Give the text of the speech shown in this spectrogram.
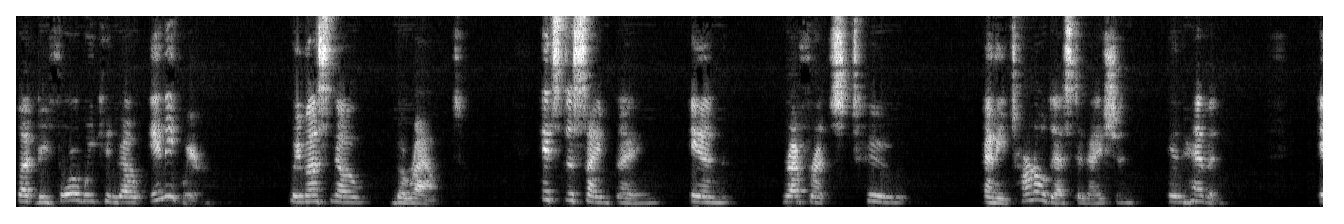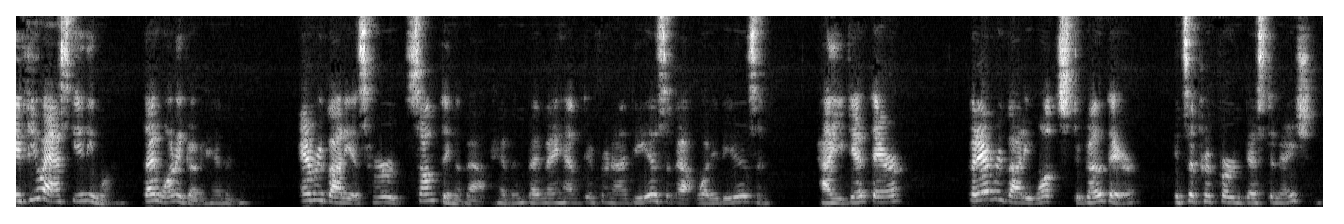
But before we can go anywhere, we must know the route. It's the same thing in reference to an eternal destination in heaven. If you ask anyone, they want to go to heaven. Everybody has heard something about heaven. They may have different ideas about what it is and how you get there, but everybody wants to go there. It's a preferred destination.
